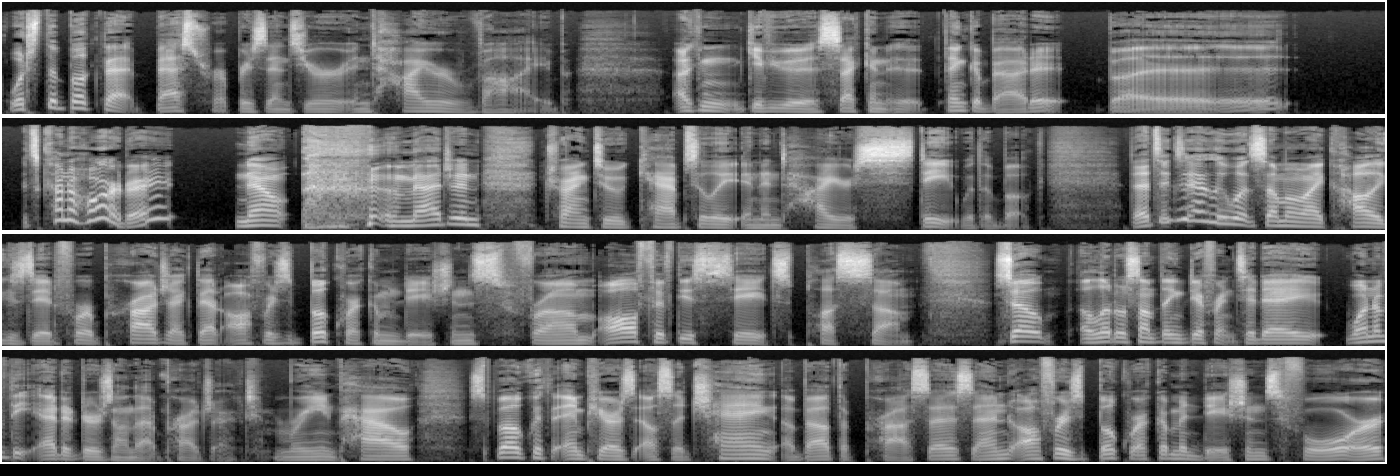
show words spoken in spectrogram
what's the book that best represents your entire vibe? I can give you a second to think about it, but it's kind of hard, right? Now, imagine trying to encapsulate an entire state with a book. That's exactly what some of my colleagues did for a project that offers book recommendations from all 50 states plus some. So, a little something different today. One of the editors on that project, Maureen Pao, spoke with NPR's Ailsa Chang about the process and offers book recommendations for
